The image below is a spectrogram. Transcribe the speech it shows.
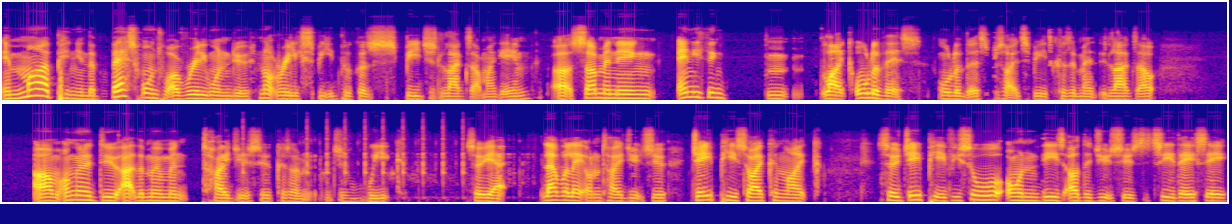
In my opinion, the best ones what I really want to do, not really speed because speed just lags out my game. Uh, summoning, anything like all of this, all of this besides speed because it, meant it lags out. Um, I'm gonna do at the moment taijutsu because I'm just weak. So yeah, level 8 on taijutsu. JP so I can like so JP, if you saw on these other jutsus, see they say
